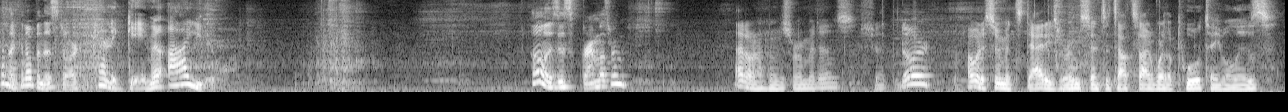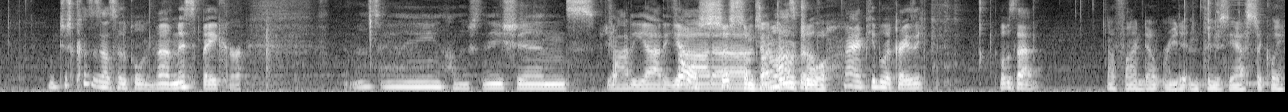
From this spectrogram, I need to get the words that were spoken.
I can open this door. What kind of gamer are you? Oh, is this Grandma's room? I don't know whose room it is. Shut the door. I would assume it's Daddy's room since it's outside where the pool table is. Just because it's outside the pool. Uh, Miss Baker. Hallucinations, yada yada yada. all systems are General due to- All right, people are crazy. What was that? Oh, fine. Don't read it enthusiastically.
